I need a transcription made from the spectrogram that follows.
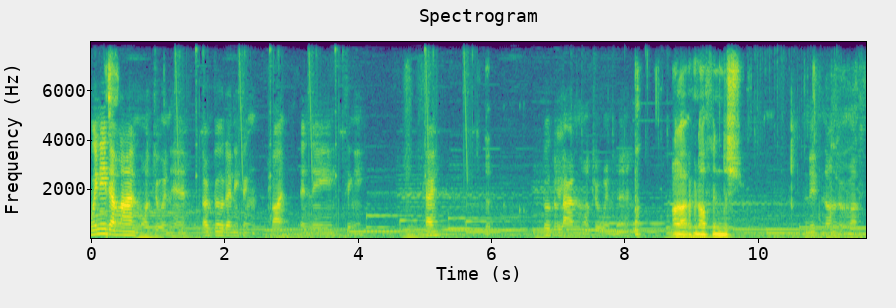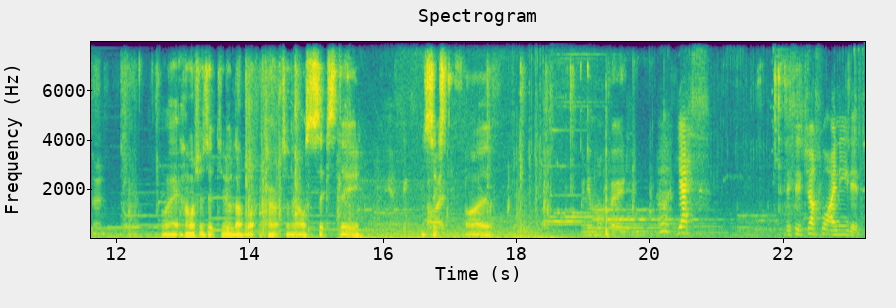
We need a land module in here. Don't build anything like in the thingy. Okay? Build a land module in here. I don't have enough in this. N- None of us do. Wait, how much is it to level up the character now? 60 Yeah, and 65. 65. We need more food. yes! This is just what I needed.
